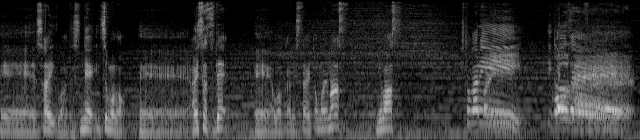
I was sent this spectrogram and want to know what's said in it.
えー最後はですねいつもの、えー挨拶で、えーお別れしたいと思います。いきます。人狩り行こうぜ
